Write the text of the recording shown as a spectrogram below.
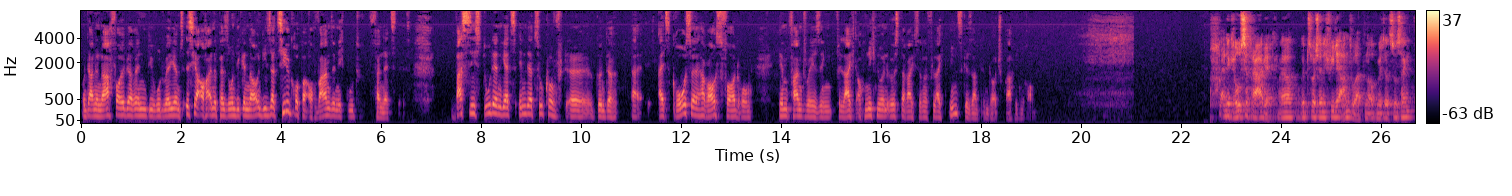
Und deine Nachfolgerin, die Ruth Williams, ist ja auch eine Person, die genau in dieser Zielgruppe auch wahnsinnig gut vernetzt ist. Was siehst du denn jetzt in der Zukunft, äh, Günther, äh, als große Herausforderung im Fundraising, vielleicht auch nicht nur in Österreich, sondern vielleicht insgesamt im deutschsprachigen Raum? Eine große Frage. Ja, gibt es wahrscheinlich viele Antworten auch mit dazu sagen.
